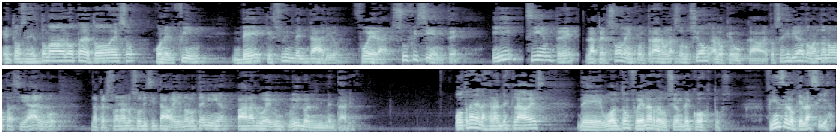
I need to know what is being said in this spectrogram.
Entonces él tomaba nota de todo eso con el fin de que su inventario fuera suficiente y siempre la persona encontrara una solución a lo que buscaba. Entonces él iba tomando nota si algo la persona lo solicitaba y él no lo tenía para luego incluirlo en el inventario. Otra de las grandes claves de Walton fue la reducción de costos. Fíjense lo que él hacía.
